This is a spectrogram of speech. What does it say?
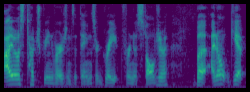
iOS touchscreen versions of things are great for nostalgia, but I don't get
